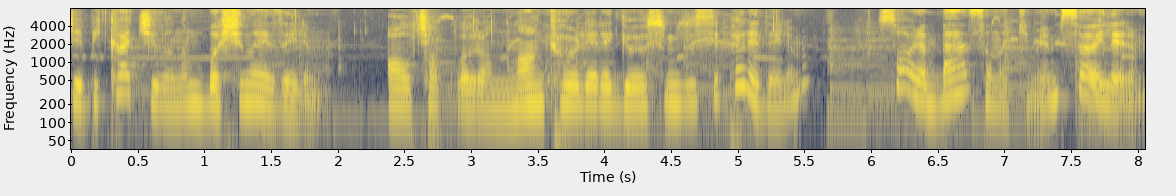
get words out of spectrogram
Önce birkaç yılanın başına ezelim. Alçaklara, nankörlere göğsümüzü siper edelim. Sonra ben sana kimim söylerim.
